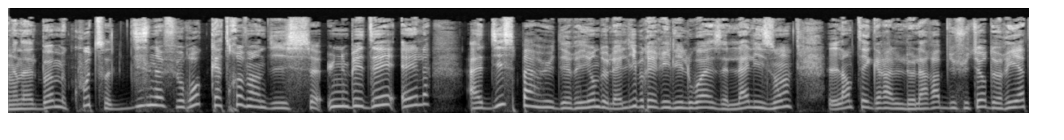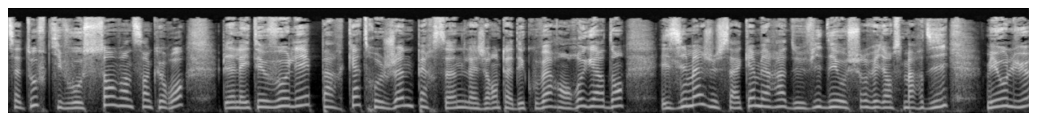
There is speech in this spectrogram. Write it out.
Un album coûte 19,90 euros. Une BD, elle, a disparu des rayons de la librairie lilloise La L'intégrale de l'Arabe du futur de Riyad Satouf, qui vaut 125 euros, eh bien, elle a été volée par quatre jeunes bonne personne. La gérante l'a découvert en regardant les images de sa caméra de vidéosurveillance mardi. Mais au lieu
